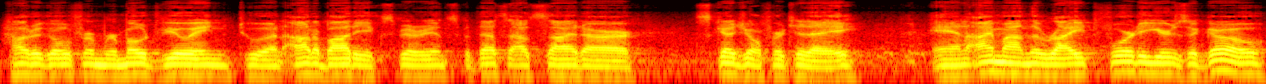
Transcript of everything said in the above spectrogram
how to go from remote viewing to an out of body experience, but that's outside our schedule for today and I'm on the right 40 years ago.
